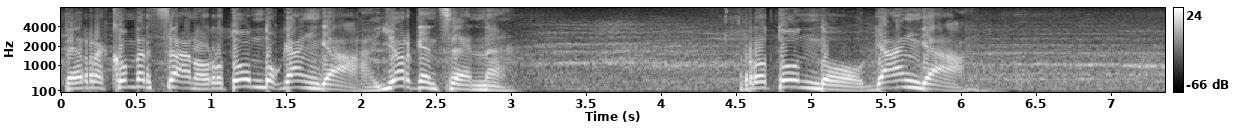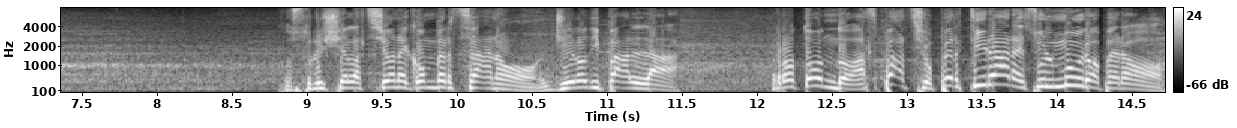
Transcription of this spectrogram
per Conversano Rotondo Ganga Jorgensen. Rotondo Ganga. Costruisce l'azione Conversano giro di palla. Rotondo ha spazio per tirare sul muro però.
